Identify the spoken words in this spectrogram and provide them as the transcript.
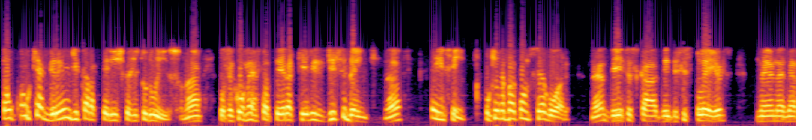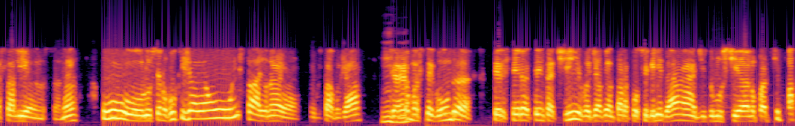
Então, qual que é a grande característica de tudo isso? Né? Você começa a ter aqueles dissidentes. Né? Enfim, o que vai acontecer agora né? desses, desses players né? nessa aliança? Né? O Luciano Huck já é um ensaio, né, Gustavo? Já, uhum. já é uma segunda terceira tentativa de aventar a possibilidade do Luciano participar.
